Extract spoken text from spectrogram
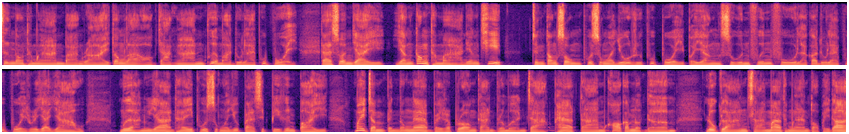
ซึ่งต้องทำงานบางรายต้องลาออกจากงานเพื่อมาดูแลผู้ป่วย แต่ส่วนใหญ่ยังต้องทำมาหาเลี้ยงชีพ จึงต้องส่งผู้สูงอายุหรือผู้ป่วยไปยังศูนย์ฟื้นฟู และก็ดูแลผู้ป่วยระยะยาว เมื่ออนุญาตให้ผู้สูงอายุ 80 ปีขึ้นไป ไม่จำเป็นต้องแนบใบรับรองการประเมินจากแพทย์ตามข้อกำหนดเดิม ลูกหลานสามารถทำงานต่อไปได้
